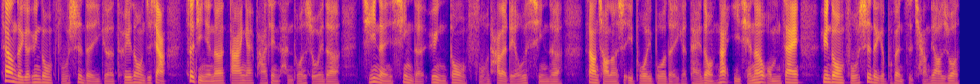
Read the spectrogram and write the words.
这样的一个运动服饰的一个推动之下，这几年呢，大家应该发现很多所谓的机能性的运动服，它的流行的浪潮呢，是一波一波的一个带动。那以前呢，我们在运动服饰的一个部分，只强调说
